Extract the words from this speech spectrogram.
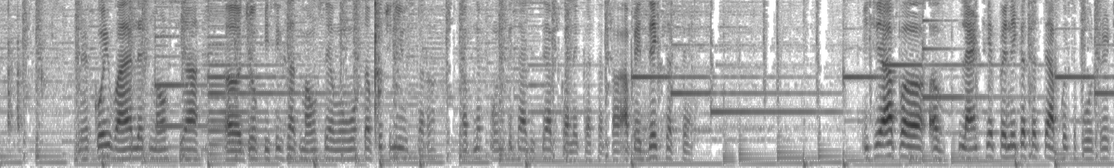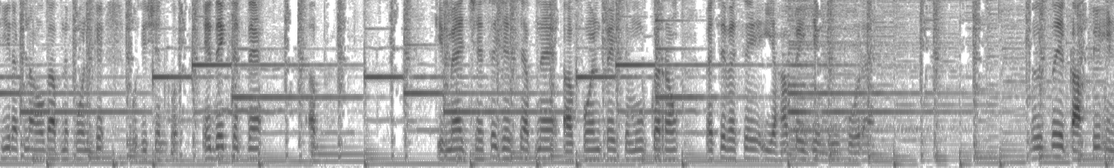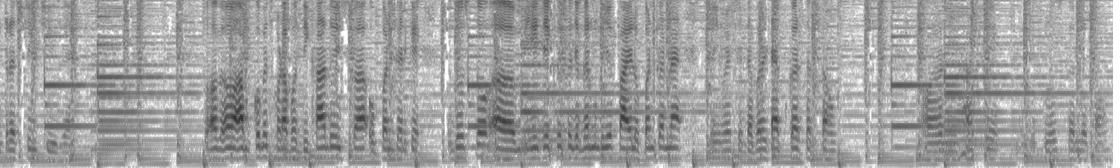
मैं कोई वायरलेस माउस या जो पीसी के साथ माउस है, वो वो सब कुछ नहीं यूज़ कर रहा हूँ। अपने फ़ोन के साथ इसे आप कनेक्ट कर सकता हूँ। आप ये देख सकते हैं। इसे आप लैंडस्केप पे नहीं कर सकते, आपको इसे पोर्ट्रेट ही रखना होगा अपने फ़ोन के पोजीशन को। ये देख सकते हैं अब कि मैं जैसे जैसे अपने फ़ोन पे इसे मूव कर रहा हूँ, वैसे वैसे यहाँ पे ये मूव हो रहा है। दोस्तों, ये काफ़ी इंटरेस्टिंग चीज़ है। तो अब आपको मैं थोड़ा बहुत दिखा दूँ इसका ओपन करके। तो दोस्तों ये देख सकते हैं, अगर मुझे फ़ाइल ओपन करना है तो मैं इसे डबल टैप कर सकता हूँ। और यहाँ से क्लोज कर लेता हूँ।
